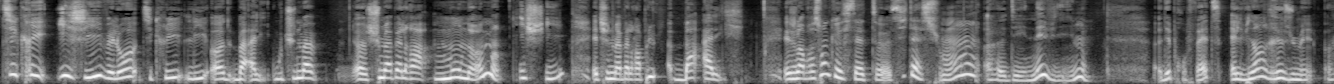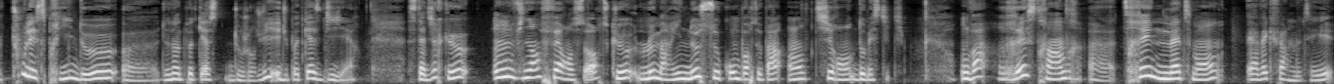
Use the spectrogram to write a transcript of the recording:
Tikri Ishi, vélo, Tikri Li Od Baali, où tu m'appelleras mon homme, Ishi, et tu ne m'appelleras plus Baali. Et j'ai l'impression que cette citation des Nevim, des prophètes, elle vient résumer euh, tout l'esprit de, euh, de notre podcast d'aujourd'hui et du podcast d'hier. C'est-à-dire que on vient faire en sorte que le mari ne se comporte pas en tyran domestique. On va restreindre très nettement et avec fermeté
